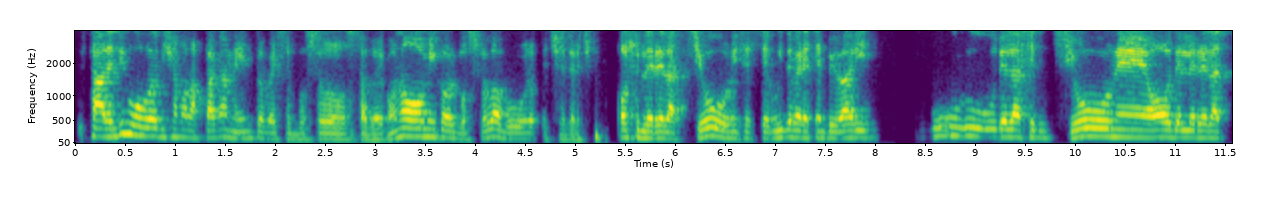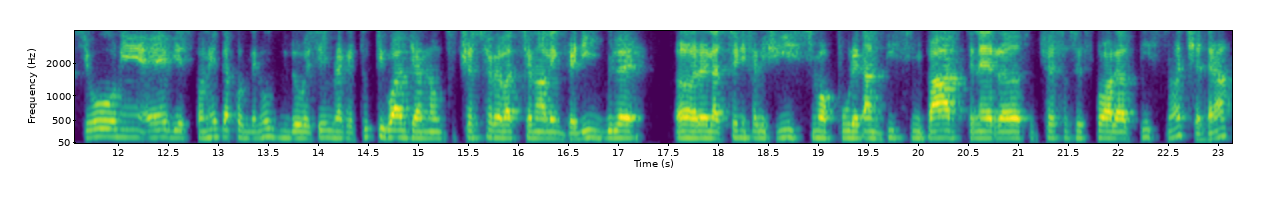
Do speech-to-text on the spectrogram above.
sale di nuovo, diciamo, l'appagamento verso il vostro stato economico, il vostro lavoro, eccetera, eccetera. O sulle relazioni, se seguite per esempio i vari guru della seduzione o delle relazioni e vi esponete a contenuti dove sembra che tutti quanti hanno un successo relazionale incredibile, uh, relazioni felicissime oppure tantissimi partner, successo sessuale altissimo, eccetera,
